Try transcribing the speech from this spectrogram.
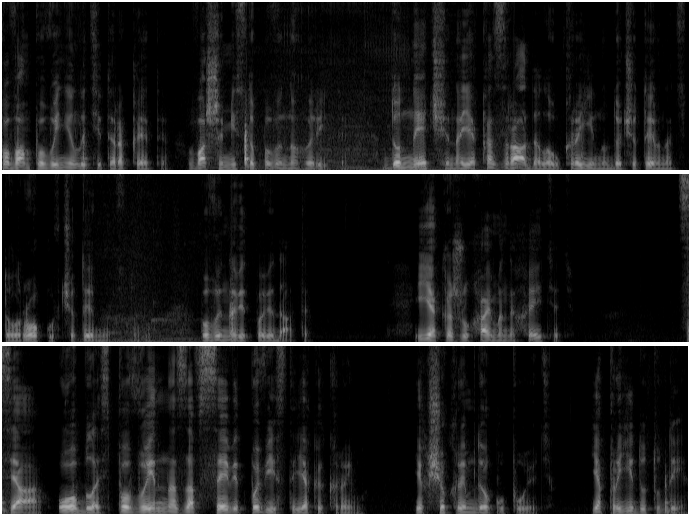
По вам повинні летіти ракети. Ваше місто повинно горіти. Донеччина, яка зрадила Україну до 2014 року, в 2014-му, повинна відповідати. І я кажу, хай мене хейтять. Ця область повинна за все відповісти, як і Крим. Якщо Крим деокупують, я приїду туди.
